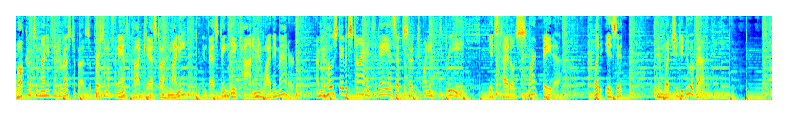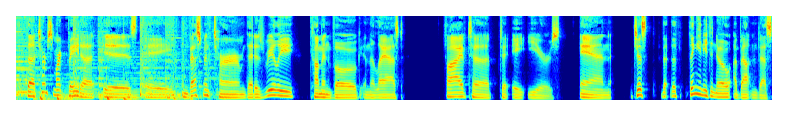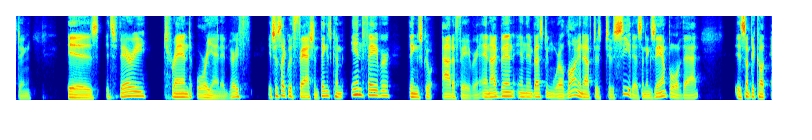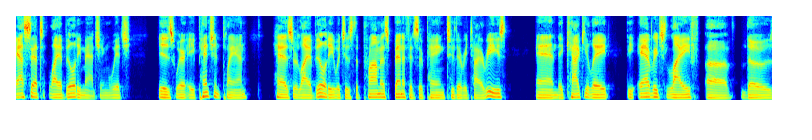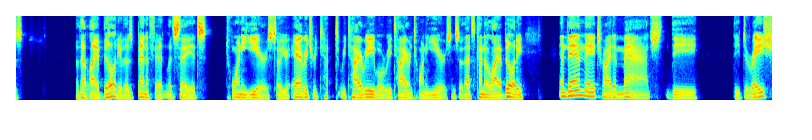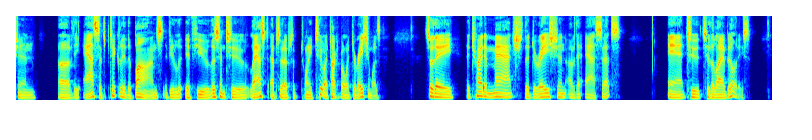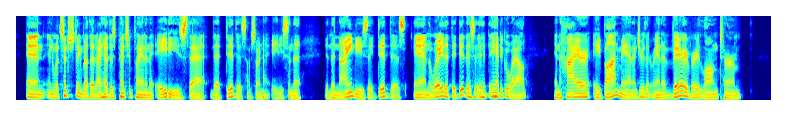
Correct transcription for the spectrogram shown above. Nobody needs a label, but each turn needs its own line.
Welcome to Money for the Rest of Us, a personal finance podcast on money, investing, the economy, and why they matter. I'm your host, David Stein, and today is episode 23. It's titled Smart Beta. What is it, and what should you do about it? The term smart beta is a investment term that has really come in vogue in the last five to, to eight years. And just the, the thing you need to know about investing is it's very trend oriented, very, it's just like with fashion. Things come in favor, things go out of favor. And I've been in the investing world long enough to, to see this. An example of that is something called asset liability matching, which is where a pension plan has their liability, which is the promised benefits they're paying to their retirees. And they calculate the average life of those, of that liability, of those benefit. Let's say it's 20 years. So your average reti- retiree will retire in 20 years. And so that's kind of the liability. And then they try to match the the duration of the assets, particularly the bonds. If you if you listen to last episode, episode 22, I talked about what duration was. So they they try to match the duration of the assets and to to the liabilities. And and what's interesting about that, I had this pension plan in the 80s that that did this. I'm sorry, not 80s in the in the 90s they did this. And the way that they did this, they had to go out and hire a bond manager that ran a very, very long term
